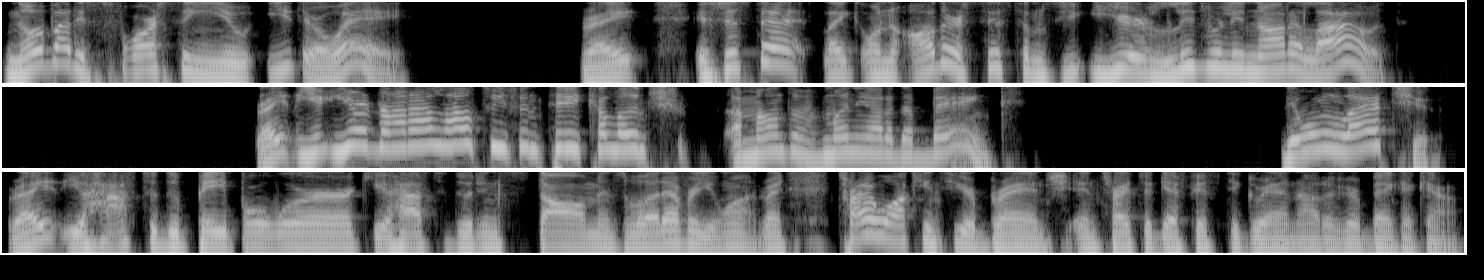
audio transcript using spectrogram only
Nobody's forcing you either way, right? It's just that like on other systems, you, you're literally not allowed. Right? You're not allowed to even take a lunch amount of money out of the bank they won't let you, right? You have to do paperwork, you have to do installments, whatever you want, right? Try walking to your branch and try to get 50 grand out of your bank account.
